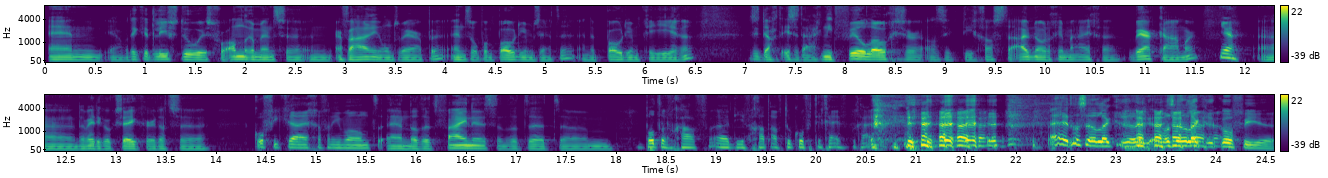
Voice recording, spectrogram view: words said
En ja, wat ik het liefst doe, is voor andere mensen een ervaring ontwerpen en ze op een podium zetten en het podium creëren. Dus ik dacht, is het eigenlijk niet veel logischer als ik die gasten uitnodig in mijn eigen werkkamer? Ja. dan weet ik ook zeker dat ze koffie krijgen van iemand en dat het fijn is en dat het... Um... Botten vergaf, uh, die vergat af en toe koffie te geven, begrijp nee, het was heel lekkere, het was heel lekkere koffie.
